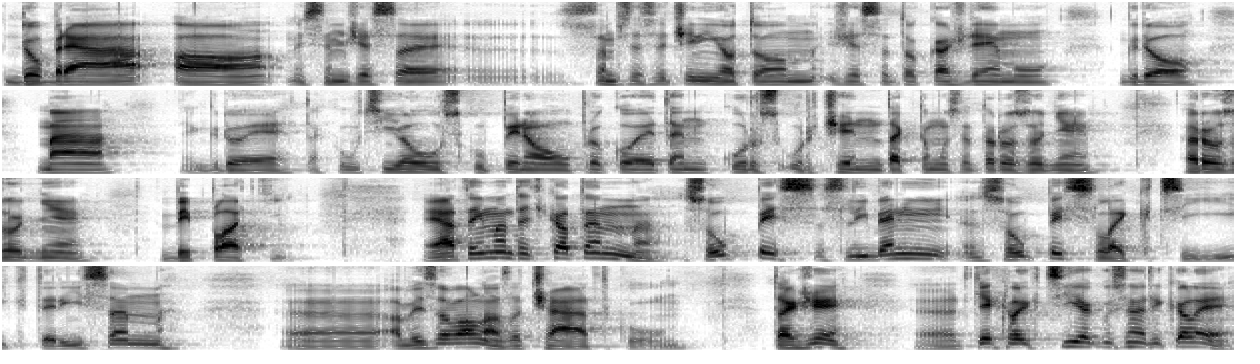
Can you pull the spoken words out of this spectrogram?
dobrá a myslím, že se, jsem přesvědčený o tom, že se to každému, kdo má kdo je takovou cílovou skupinou, pro koho je ten kurz určen, tak tomu se to rozhodně, rozhodně vyplatí. Já tady mám teďka ten soupis, slíbený soupis lekcí, který jsem avizoval na začátku. Takže těch lekcí, jak už jsem říkal, je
